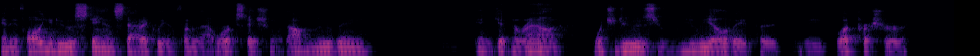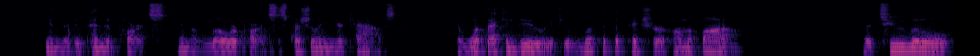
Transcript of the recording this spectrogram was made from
And if all you do is stand statically in front of that workstation without moving and getting around, what you do is you really elevate the, the blood pressure in the dependent parts, in the lower parts, especially in your calves. And what that can do, if you look at the picture on the bottom, the two little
